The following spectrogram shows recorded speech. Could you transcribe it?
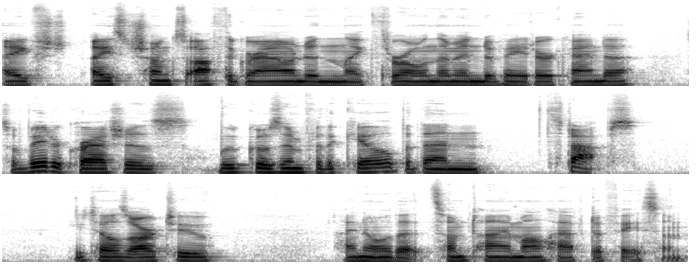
ice, ice chunks off the ground and like throwing them into Vader, kinda. So Vader crashes. Luke goes in for the kill, but then stops. He tells R2, "I know that sometime I'll have to face him."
